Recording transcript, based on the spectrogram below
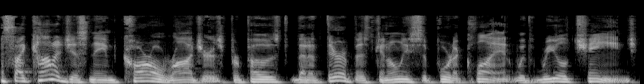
A psychologist named Carl Rogers proposed that a therapist can only support a client with real change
